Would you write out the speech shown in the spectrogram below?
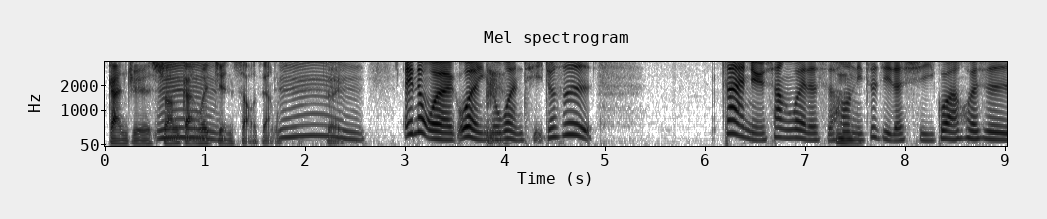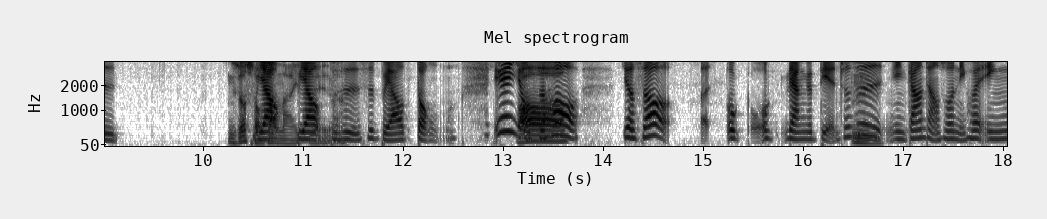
感觉爽感会嗯。减少，这样子。嗯，哎、那我也问一个问题，就是在女上位的时候，嗯你自己的习惯会是你说手不要放哪里不要不是是不要动吗？因为有时哦候、有时候呃，我我两个点就是嗯你刚刚讲说你会因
